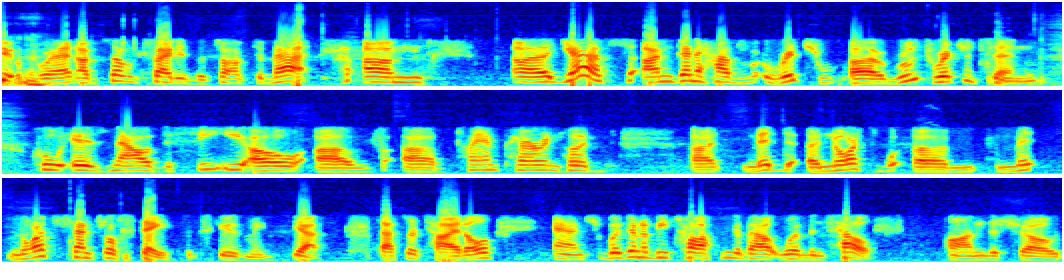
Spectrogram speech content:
you, Brett. I'm so excited to talk to Matt. Um, uh, yes, I'm going to have Rich uh, Ruth Richardson, who is now the CEO of uh, Planned Parenthood uh, Mid uh, North uh, mid, North Central States. Excuse me. Yes, that's her title, and we're going to be talking about women's health on the show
